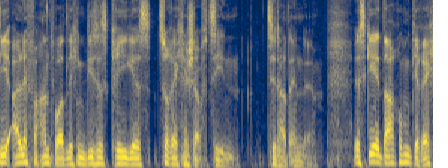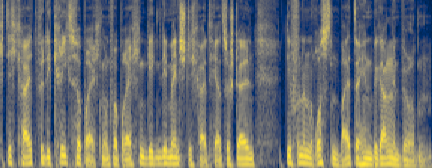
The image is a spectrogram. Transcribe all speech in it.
die alle Verantwortlichen dieses Krieges zur Rechenschaft ziehen. Zitat Ende. Es gehe darum, Gerechtigkeit für die Kriegsverbrechen und Verbrechen gegen die Menschlichkeit herzustellen, die von den Russen weiterhin begangen würden.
